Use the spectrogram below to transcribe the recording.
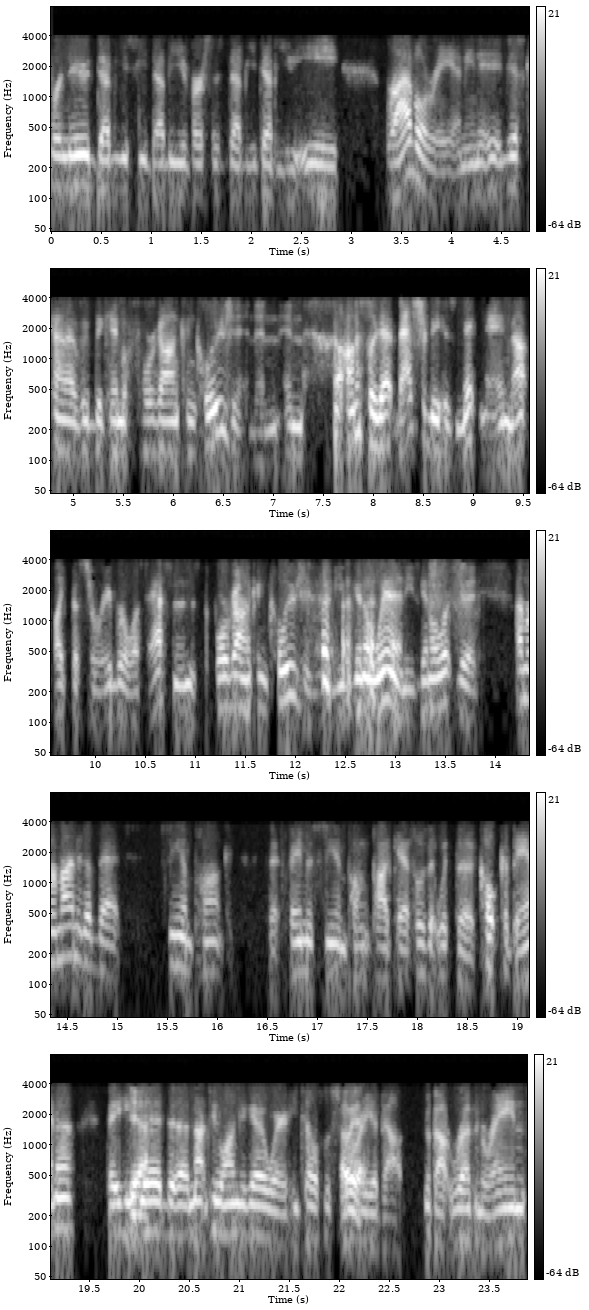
renewed WCW versus WWE rivalry. I mean, it just kind of became a foregone conclusion, and and honestly, that that should be his nickname, not like the cerebral assassin. It's the foregone conclusion. I mean, he's going to win. He's going to look good. I'm reminded of that CM Punk, that famous CM Punk podcast. Was it with the Colt Cabana that he Yeah. did uh, not too long ago, where he tells the Oh, yeah. story about about Roman Reigns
